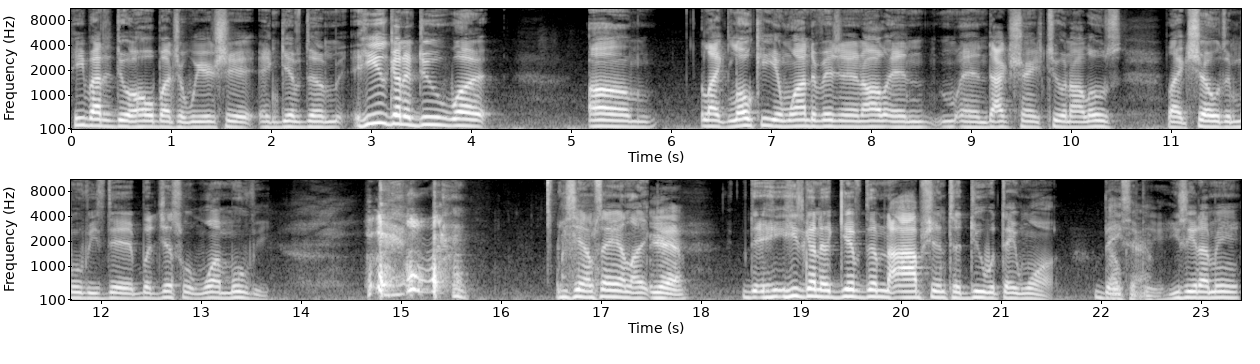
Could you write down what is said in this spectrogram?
He about to do a whole bunch of weird shit and give them. He's gonna do what, um, like Loki and WandaVision and all and and Doctor Strange two and all those like shows and movies did, but just with one movie. you see what I'm saying? Like Yeah. he's gonna give them the option to do what they want, basically. You see what I mean?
